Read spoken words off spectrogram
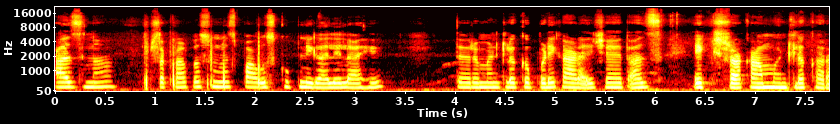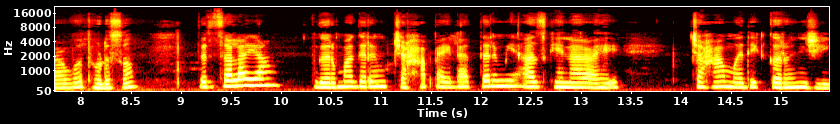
आज ना सकाळपासूनच पाऊस खूप निघालेला आहे. तर म्हटलं कपडे काढायचे आहेत. आज एक्स्ट्रा काम म्हटलं करावं थोडंसं. तर चला या. गरमागरम चहा प्यायला तर मी आज घेणार आहे चहामध्ये करंजी.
